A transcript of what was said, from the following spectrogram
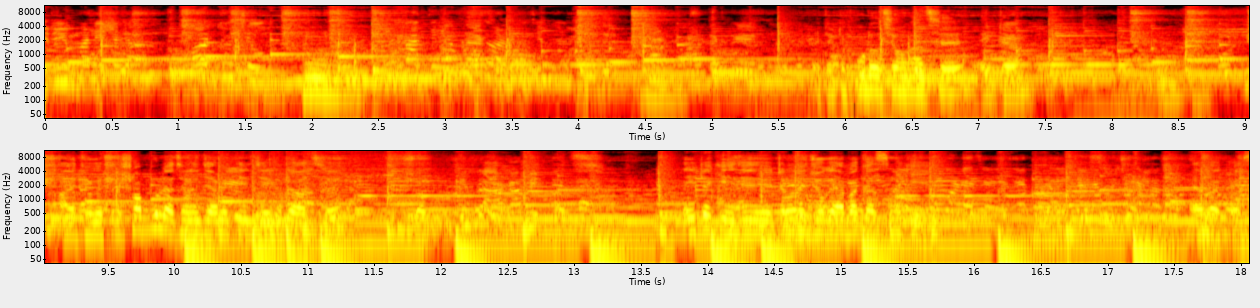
এটা মানে এটা। এটা একটা পুরো আছে এইটা আয়তক্ষেত্রে সবগুলো আছে মানে জ্যামিতি যেগুলো আছে এইটা কি? যে এটা মানে যোগ অ্যাবাকাস নাকি? এটা। অ্যাবাকাস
